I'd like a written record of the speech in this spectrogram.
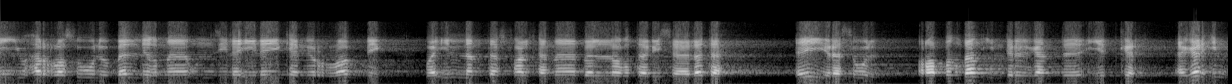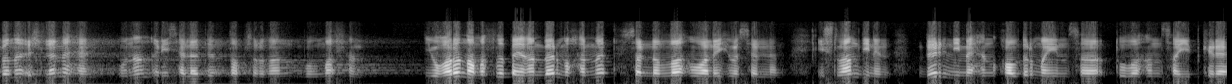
أيها rasulü belliğ ما أنزل إليك min rabbik ve لم tefhal فما بلغت رسالته Ey Resul, Rabbından indirilgendi yetkir. Eğer hin bunu işlemehen, onun risaletini tapşırgan bulmasın. Yugarı namuslu Peygamber Muhammed sallallahu aleyhi ve sellem, İslam dinin бер нимәһен ҡалдырмайынса тулыһынса еткерә.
